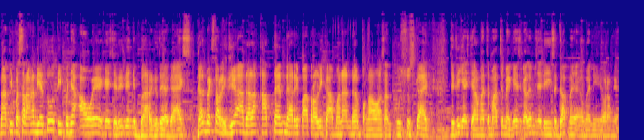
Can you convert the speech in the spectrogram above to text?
Nah tipe serangan dia tuh tipenya AOE guys, dia nyebar gitu ya guys. Dan backstory dia adalah kapten dari patroli keamanan dan pengawasan khusus guys. Jadi guys jangan macem-macem ya guys. Kalian bisa disegap ya sama ini orang ya.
